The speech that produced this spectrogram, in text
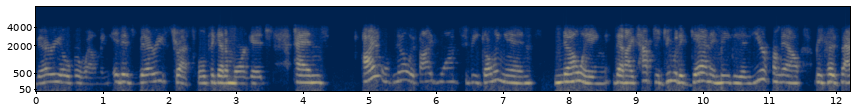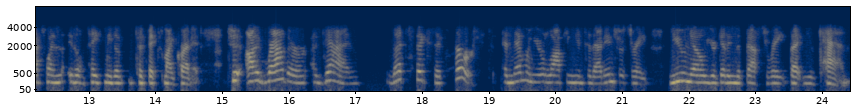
very overwhelming. It is very stressful to get a mortgage and I don't know if I'd want to be going in knowing that I'd have to do it again in maybe a year from now because that's when it'll take me to, to fix my credit. To I'd rather again let's fix it first. And then when you're locking into that interest rate, you know you're getting the best rate that you can.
